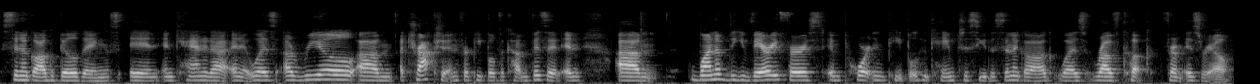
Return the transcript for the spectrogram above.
synagogue buildings in, in Canada, and it was a real um, attraction for people to come visit. And um, one of the very first important people who came to see the synagogue was Rav Kook from Israel.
